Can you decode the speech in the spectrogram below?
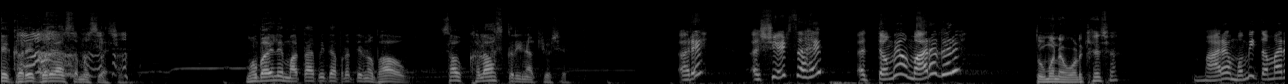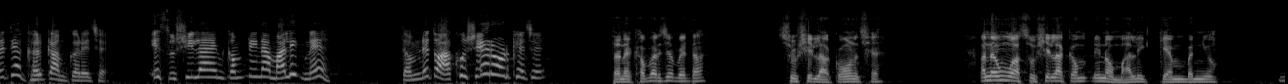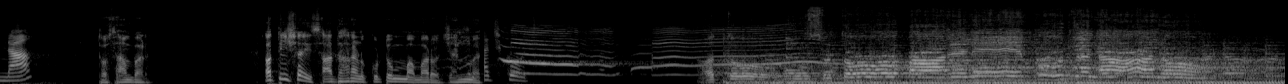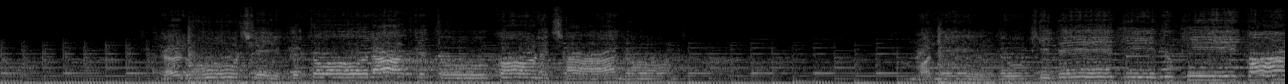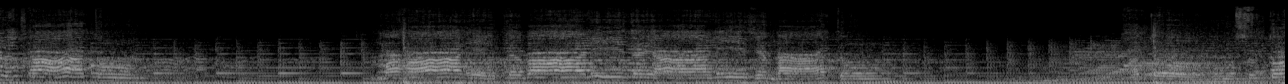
એ ઘરે ઘરે આ સમસ્યા છે. મોબાઈલે માતા પિતા પ્રત્યેનો ભાવ સાવ ખલાસ કરી નાખ્યો છે. અરે શેઠ સાહેબ તમે અમારા ઘરે? તું મને ઓળખે છે? મારા મમ્મી તમારે ત્યાં ઘરકામ કરે છે. એ સુશીલા એન્ડ કંપનીના માલિક ને. તમને તો આખું શહેર ઓળખે છે. તને ખબર છે બેટા? સુશીલા કોણ છે? અને હું આ સુશીલા કંપનીનો માલિક કેમ બન્યો? ના. તો સાંભળ. અતિશય સાધારણ કુટુંબમાં મારો જન્મ રાજકોટ. હતો હું સુતો પારણે પુત્ર નાનો. રડું છેક તો રાખતું કોણ છાનો? મને દુખી દેખી દુખી કોણ થાતું? મહાહેતવાળી માતું. હતો હું સુતો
